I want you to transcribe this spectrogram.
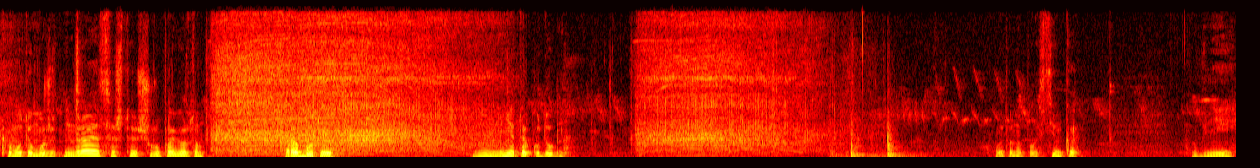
Кому-то может не нравится, что я шуруповертом работаю. Ну, мне так удобно. Вот она пластинка. В ней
